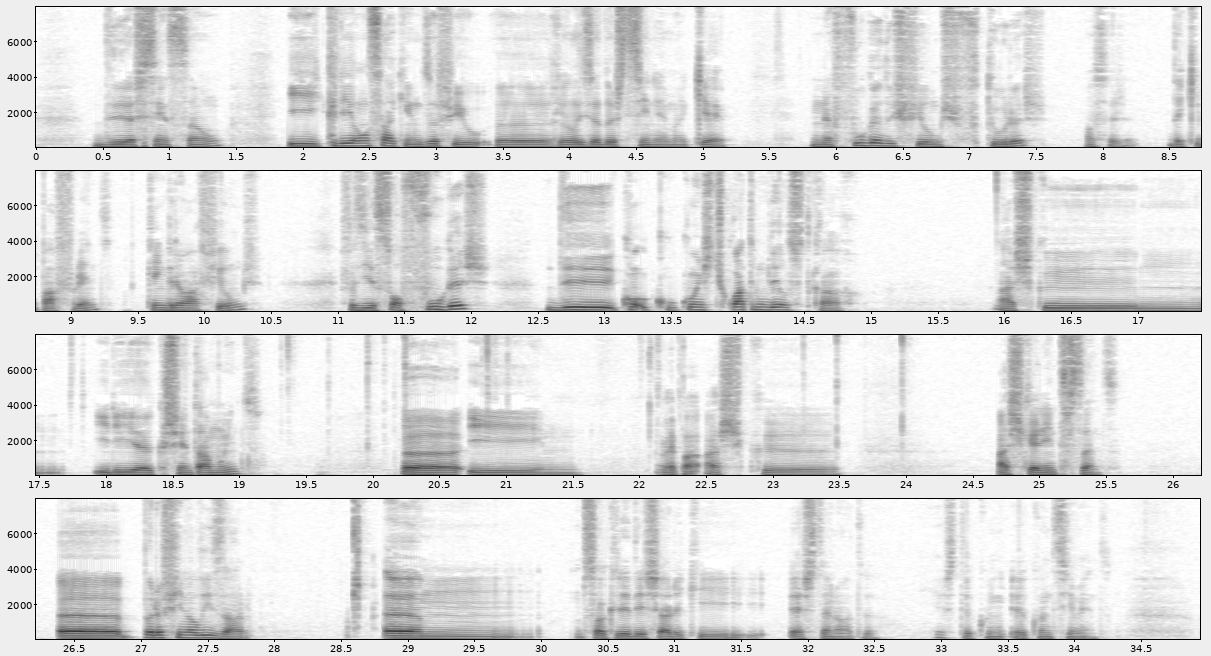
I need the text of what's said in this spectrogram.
de ascensão. E queria lançar aqui um desafio uh, realizadores de cinema que é na fuga dos filmes futuras, ou seja, daqui para a frente, quem gravar filmes fazia só fugas de, com, com estes quatro modelos de carro. Acho que hum, iria acrescentar muito. Uh, e epá, acho que acho que era interessante. Uh, para finalizar, um, só queria deixar aqui esta nota, este acontecimento,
